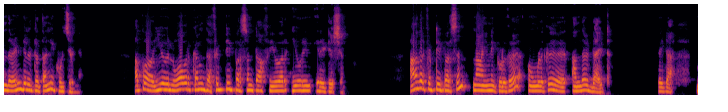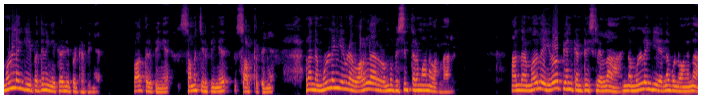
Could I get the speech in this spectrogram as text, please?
அந்த ரெண்டு லிட்டர் தண்ணி குடிச்சிருங்க. அப்போ you will overcome the fifty percent of your urine irritation another fifty percent நான் இன்னைக்கு கொடுக்குற உங்களுக்கு அந்த டயட் ரைட்டா முள்ளங்கியை பற்றி நீங்கள் கேள்விப்பட்டிருப்பீங்க பார்த்துருப்பீங்க சமைச்சிருப்பீங்க சாப்பிட்ருப்பீங்க ஆனால் அந்த முள்ளங்கியினுடைய வரலாறு ரொம்ப விசித்திரமான வரலாறு. அந்த முதல்ல யூரோப்பியன் கண்ட்ரீஸ்ல எல்லாம் இந்த முள்ளங்கி என்ன பண்ணுவாங்கன்னா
